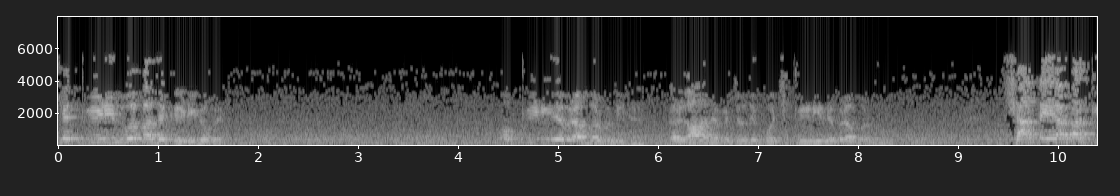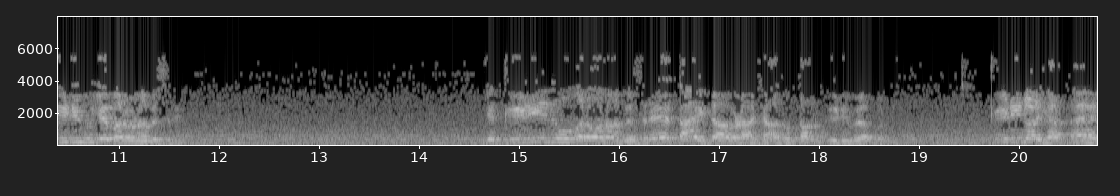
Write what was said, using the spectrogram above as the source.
ਜੇ ਕੀੜੀ ਦੂਏ ਪਾਸੇ ਕੀੜੀ ਹੋਵੇ, ਉਹ ਕੀੜੀ ਦੇ ਬਰਾਬਰ ਵੀ ਨਹੀਂ ਹੈ। ਦਰਗਾਹ ਦੇ ਵਿੱਚ ਉਹਦੀ ਕੁਝ ਕੀੜੀ ਦੇ ਬਰਾਬਰ ਨਹੀਂ। ਸ਼ਰਤ ਇਹ ਹੈ ਪਰ ਕੀੜੀ ਨੂੰ ਜੇ ਮਰੋ ਨਾ ਵਿਸਰੇ। ਜੇ ਕੀੜੀ ਨੂੰ ਮਰੋ ਨਾ ਵਿਸਰੇ, ਤਾਂ ਐਡਾ ਬੜਾ ਸ਼ਾਹ ਸੁਲਤਾਨ ਕੀੜੀ ਬਰਾਬਰ ਨਹੀਂ। ਕੀੜੀ ਨਾਲ ਸ਼ਰਤ ਹੈ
